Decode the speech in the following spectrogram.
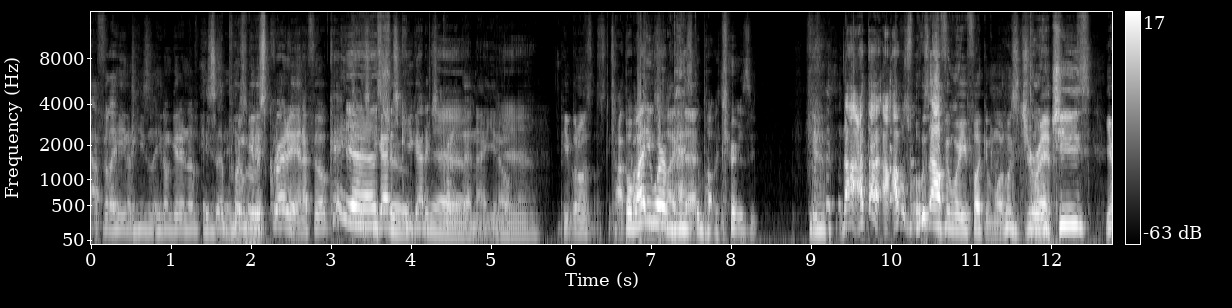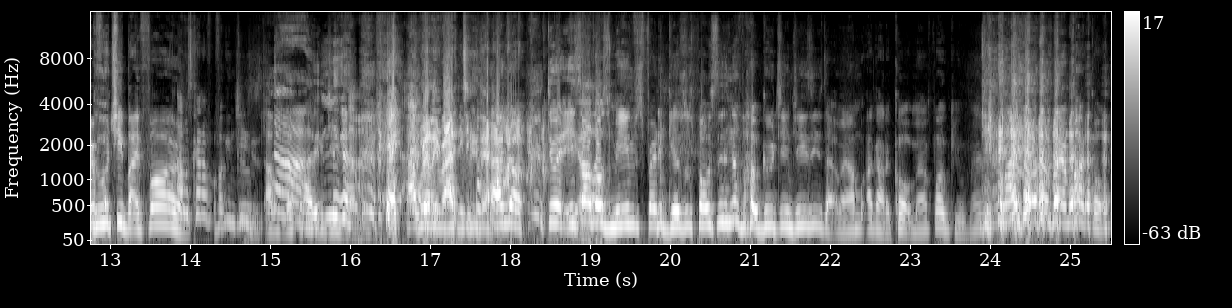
I feel like he don't, he's, he don't get enough. He, said he push don't get his credit, and I feel okay. He yeah, got his, he that's got his, true. he got his yeah. credit that night. You know, Yeah. people don't talk. But about why do you wear a like that. basketball jersey? Nah, I thought I, I was. Whose outfit were you fucking wearing? Who's drip? Gucci's. You're fu- Gucci by far. I was kind of fucking Jeezy. I was Nah, fucking Jeezy. nigga. that. I'm really riding Jeezy. I know, dude. You saw Yo. those memes Freddie Gibbs was posting about Gucci and Jeezy. That like, man, I'm, I got a coat, man. Fuck you, man. My coat, man. My coat.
